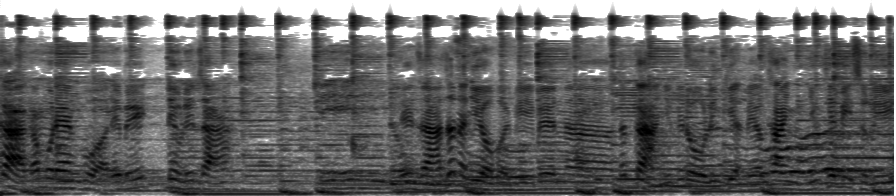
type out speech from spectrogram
cả các model của DBX đều lên giá. Lên giá rất là nhiều bởi vì bên uh, tất cả những cái đồ linh kiện về âm thanh những thiết bị xử lý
